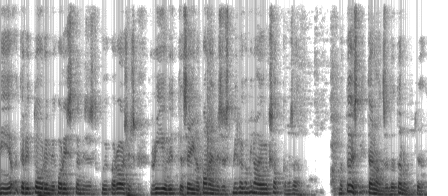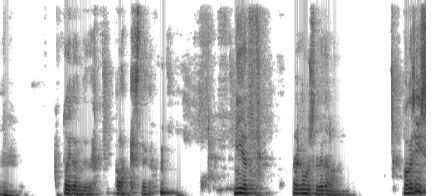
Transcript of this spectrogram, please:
nii territooriumi koristamisest kui garaažis riiulite seina panemisest, millega mina ei oleks hakkama saanud. ma tõesti tänan seda Tõnut ja toidan teda kalakestega. nii et ärge unustage tänada. Aga siis,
